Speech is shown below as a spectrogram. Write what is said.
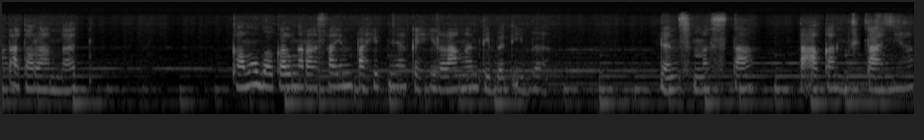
cepat atau lambat, kamu bakal ngerasain pahitnya kehilangan tiba-tiba. Dan semesta tak akan bertanya,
